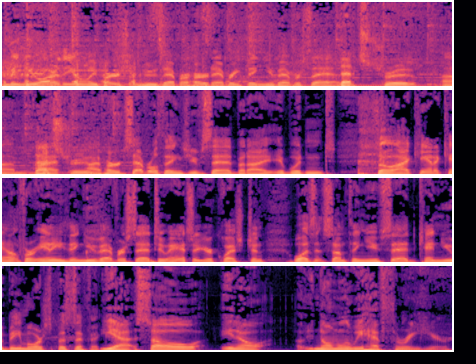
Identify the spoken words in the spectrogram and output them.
I mean, you are the only person who's ever heard everything you've ever said. that's true. Um, That's I- true. I've heard several things you've said, but I it wouldn't. So I can't account for anything you've ever said. To answer your question, was it something you said? Can you be more specific? Yeah. So you know, normally we have three here,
